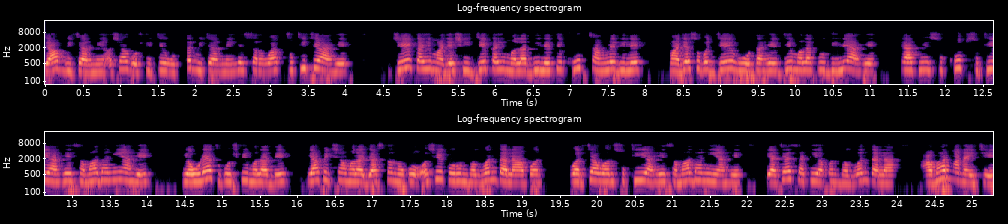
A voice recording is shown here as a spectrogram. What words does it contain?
जाब विचारणे अशा गोष्टीचे उत्तर विचारणे हे सर्वात चुकीचे आहे. जे काही माझ्याशी जे काही मला दिले ते खूप चांगले दिले. माझ्यासोबत जे होत आहे जे मला तू दिले आहे त्यात मी खूप सुखी आहे समाधानी आहे. एवढ्याच गोष्टी मला दे. यापेक्षा मला जास्त नको असे करून भगवंताला आपण वरच्यावर सुखी आहे समाधानी आहे याच्यासाठी आपण भगवंताला आभार मानायचे.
